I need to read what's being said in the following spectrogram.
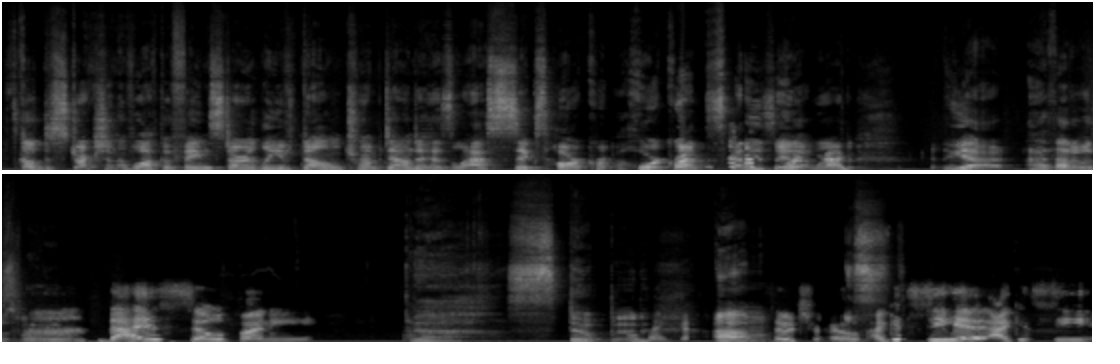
it's called Destruction of Walk of Fame star leaves Donald Trump down to his last six horcrux. Horcrux? How do you say that word? Yeah, I thought it was funny. That is so funny. Stupid. Oh my god, Um, so true. I could see it. I could see.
